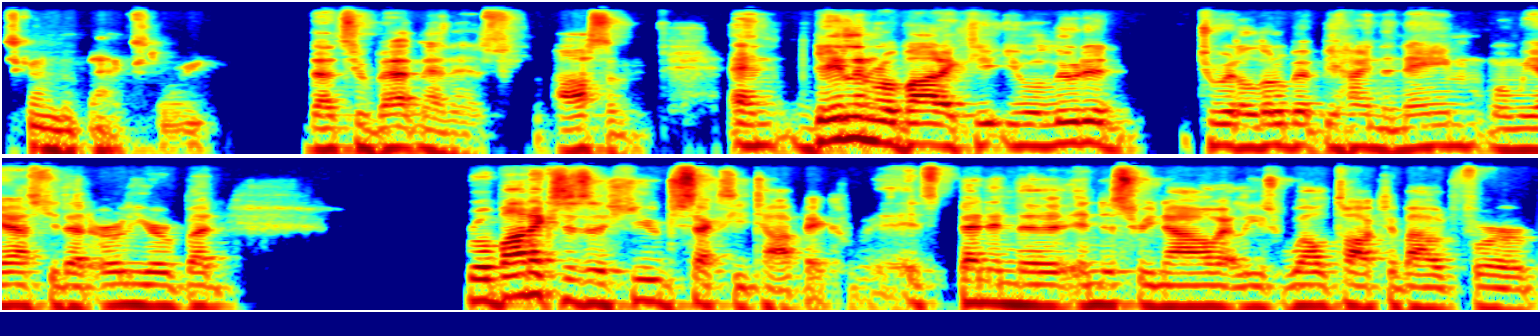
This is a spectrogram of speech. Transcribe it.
it's kind of the backstory. That's who Batman is. Awesome. And Galen Robotics, you, you alluded to it a little bit behind the name when we asked you that earlier, but robotics is a huge sexy topic it's been in the industry now at least well talked about for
